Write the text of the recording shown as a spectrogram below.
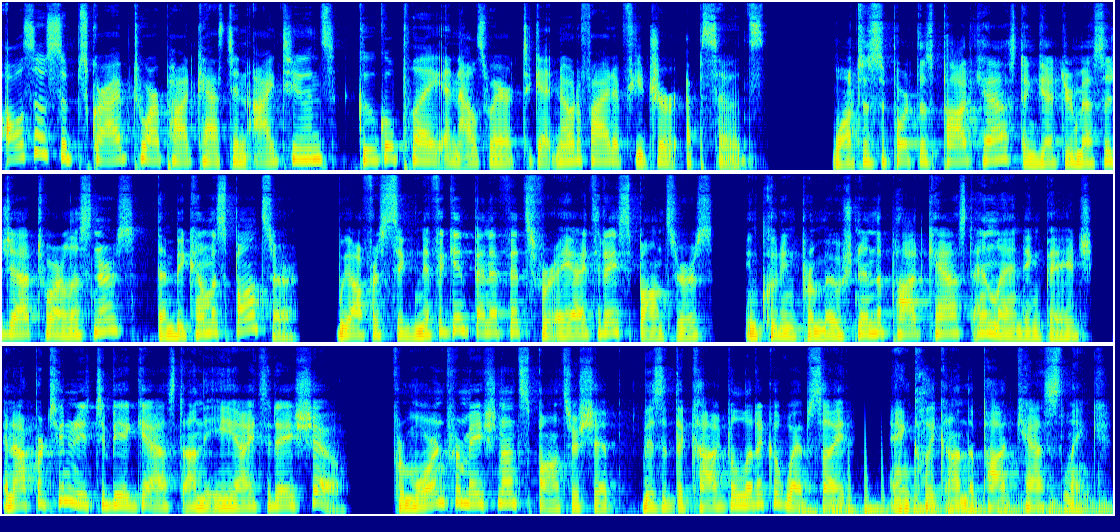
Also, subscribe to our podcast in iTunes, Google Play, and elsewhere to get notified of future episodes. Want to support this podcast and get your message out to our listeners? Then become a sponsor. We offer significant benefits for AI Today sponsors, including promotion in the podcast and landing page, and opportunities to be a guest on the AI Today show. For more information on sponsorship, visit the Cognilytica website and click on the podcast link.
